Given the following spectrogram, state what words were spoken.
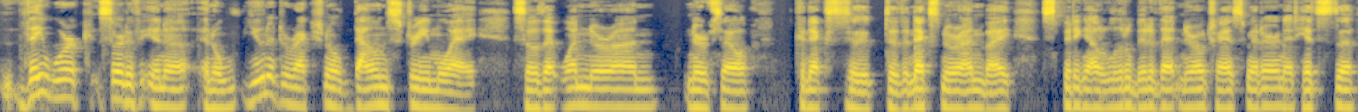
they work sort of in a in a unidirectional downstream way, so that one neuron nerve cell connects to, to the next neuron by spitting out a little bit of that neurotransmitter, and it hits the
